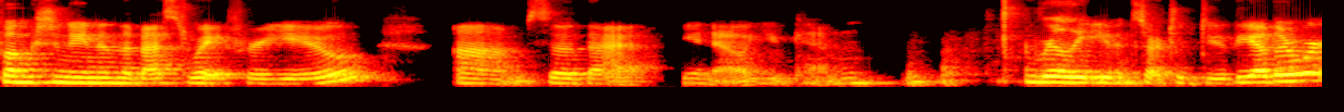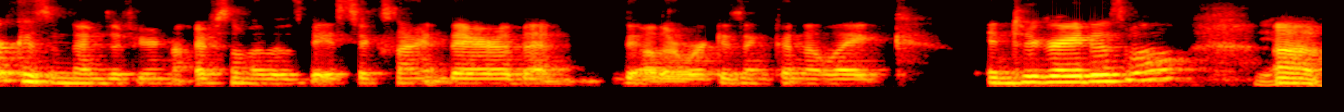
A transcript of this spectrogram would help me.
functioning in the best way for you um, so that you know you can really even start to do the other work because sometimes if you're not if some of those basics aren't there then the other work isn't going to like integrate as well yeah.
